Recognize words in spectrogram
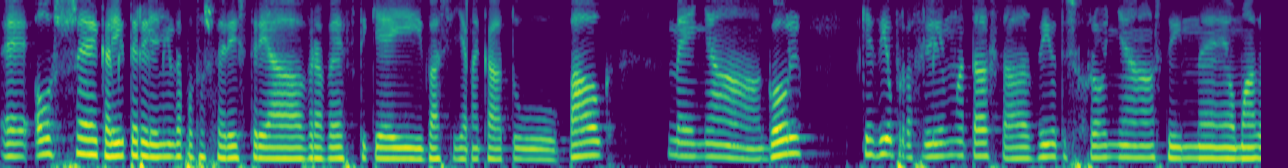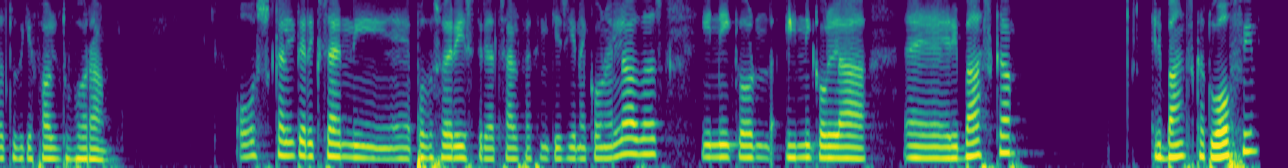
Ε, ως ε, καλύτερη Ελληνίδα ποδοσφαιρίστρια βραβεύτηκε η Βάσια Γιανακά του ΠΑΟΚ με 9 γκολ και δύο πρωταθλήματα στα δύο της χρόνια στην ε, ομάδα του Δικεφάλου του Βορρά. Ως καλύτερη ξένη ε, ποδοσφαιρίστρια της Αλφα Εθνικής Γυναικών Ελλάδας, η, Νίκο, η Νίκολα ε, Ριμπάσκα, Ριμπάνσκα του Όφη,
